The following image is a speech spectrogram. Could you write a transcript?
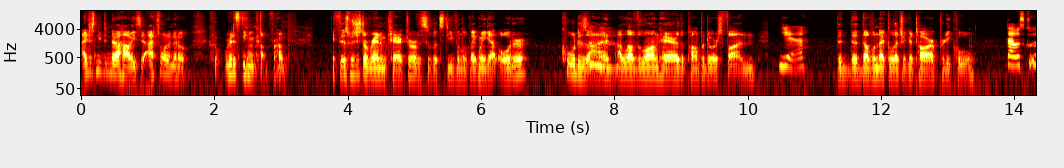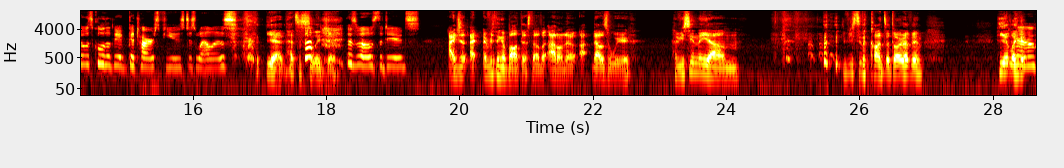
I just need to know how he's here. I just want to know where did Steven come from. If this was just a random character, or if this is what Steven looked like when he got older, cool design. Mhm. I love the long hair. The pompadour's fun. yeah, The the double neck electric guitar, pretty cool. That was cool. It was cool that the guitars fused as well as yeah, that's a silly joke. as well as the dudes. I just I, everything about this though. Like, I don't know. I, that was weird. Have you seen the um? have you seen the concept art of him? He had like a,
